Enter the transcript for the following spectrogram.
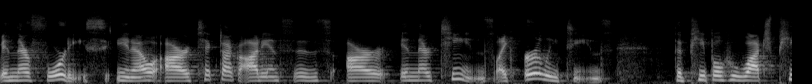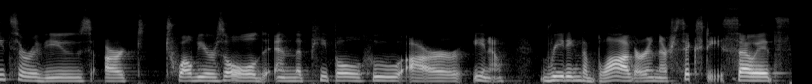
in their 40s, you know, our TikTok audiences are in their teens, like early teens. The people who watch pizza reviews are 12 years old and the people who are, you know, reading the blog are in their 60s. So it's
